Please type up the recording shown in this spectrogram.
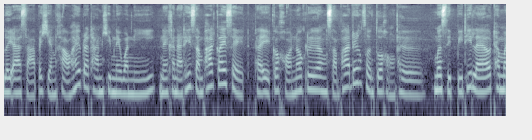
เลยอาสาไปเขียนข่าวให้ประธานคิมในวันนี้ ในขณะที่สัมภาษณ์ใกล้เสร็จ พระเอกก็ขอนอกเรื่องสมภาษณ์เรื่องส่วนตัวของเธอ เมื่อ 10 ปีที่แล้วทำไม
